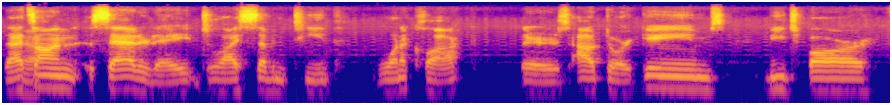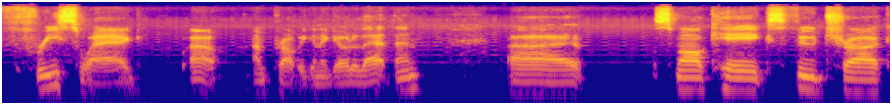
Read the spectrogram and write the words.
that's yeah. on Saturday, July 17th, 1 o'clock. There's outdoor games, beach bar, free swag. Wow, I'm probably going to go to that then. Uh, small cakes, food truck,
